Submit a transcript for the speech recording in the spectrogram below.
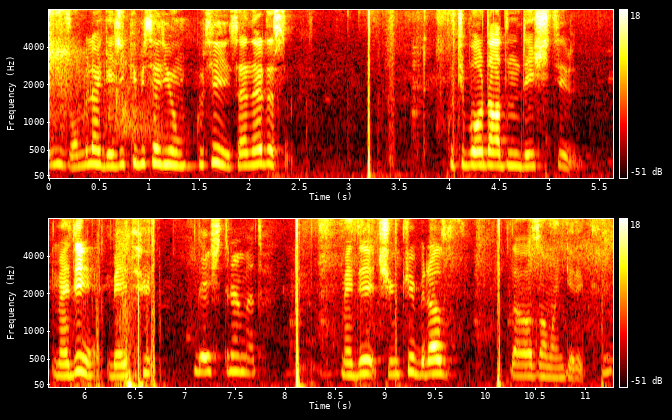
Oğlum zombiler gecik gibi hissediyorum. Kuti sen neredesin? Kuti bu arada adını değiştirmedi. Medi. Değiştiremedim. Medi çünkü biraz daha zaman gerekiyor.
